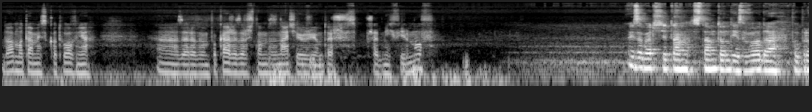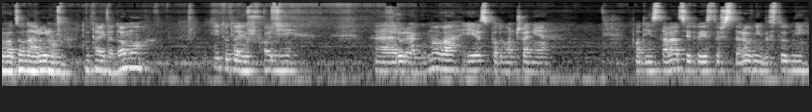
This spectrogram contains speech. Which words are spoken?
domu. Tam jest kotłownia. E, zaraz Wam pokażę. Zresztą znacie już ją też z poprzednich filmów. No i zobaczcie, tam stamtąd jest woda poprowadzona rurą tutaj do domu. I tutaj już wchodzi e, rura gumowa i jest podłączenie pod instalację. Tu jest też sterownik do studni.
